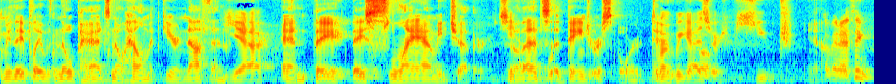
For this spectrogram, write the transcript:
I mean, they play with no pads, no helmet gear, nothing. Yeah. And they they slam each other. So Yeah. that's a dangerous sport too. Rugby guys are huge. I mean, I think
